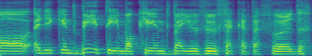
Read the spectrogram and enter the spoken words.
a egyébként B témaként bejövő Fekete Föld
